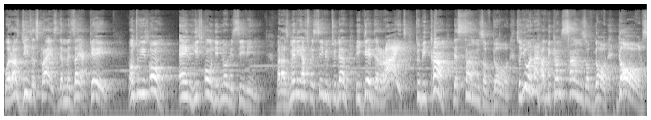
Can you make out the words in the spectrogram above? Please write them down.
Whereas Jesus Christ, the Messiah, came unto his own, and his own did not receive him. But as many as receive him to them, he gave the right to become the sons of God. So you and I have become sons of God, gods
